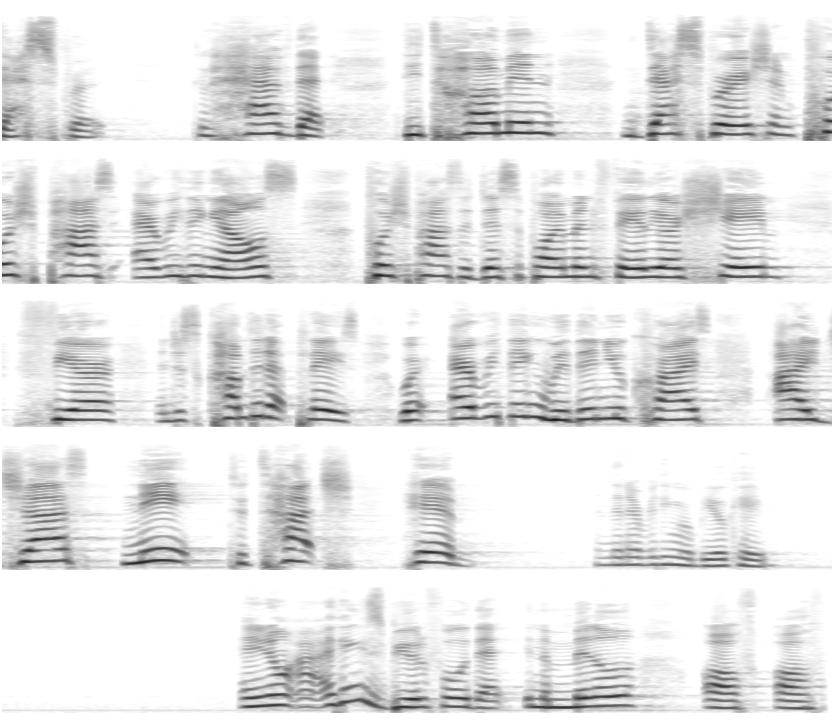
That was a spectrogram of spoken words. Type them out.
desperate to have that determined desperation, push past everything else, push past the disappointment, failure, shame, fear, and just come to that place where everything within you cries, I just need to touch him. And then everything will be okay. And you know, I think it's beautiful that in the middle of, of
